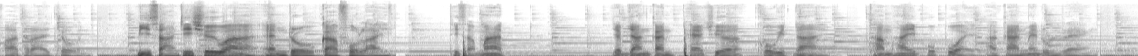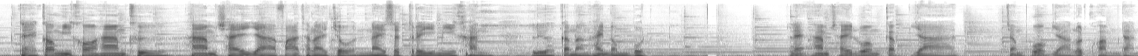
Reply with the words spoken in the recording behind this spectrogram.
ฟ้าทลายโจร มีสารที่ชื่อว่าแอนโดรกาโฟไลที่สามารถยับยั้งการแพร่เชื้อโควิดได้ทำให้ผู้ป่วยอาการไม่รุนแรง แต่ก็มีข้อห้ามคือ ห้ามใช้ยาฟ้าทลายโจรในสตรีมีครรภ์หรือกำลังให้นมบุตร และห้ามใช้ร่วมกับยาจำพวกยาลดความดัน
